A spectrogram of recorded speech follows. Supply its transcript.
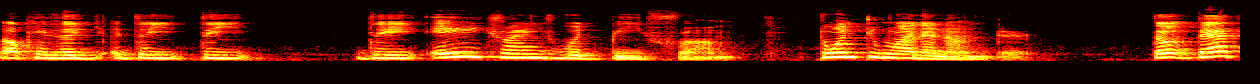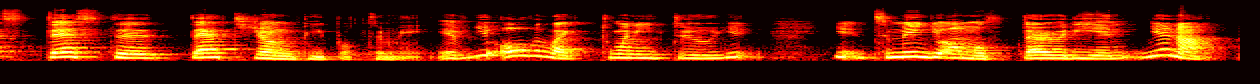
okay, the the the the age range would be from 21 and under. That's that's the that's young people to me. If you're over like 22, you, you to me you're almost 30, and you know.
